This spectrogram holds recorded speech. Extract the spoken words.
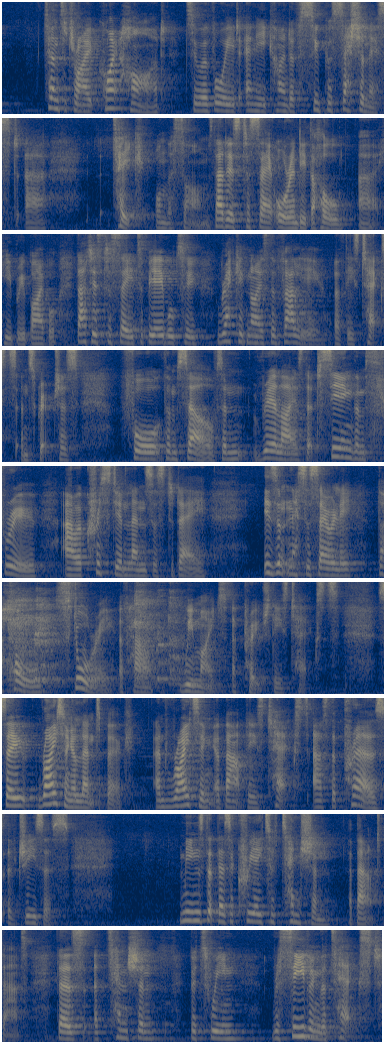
tend to try quite hard to avoid any kind of supersessionist uh, take on the Psalms. That is to say, or indeed the whole uh, Hebrew Bible, that is to say, to be able to recognize the value of these texts and scriptures for themselves and realize that seeing them through our Christian lenses today isn't necessarily the whole story of how we might approach these texts. So, writing a Lent book and writing about these texts as the prayers of Jesus means that there's a creative tension about that. There's a tension between receiving the text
